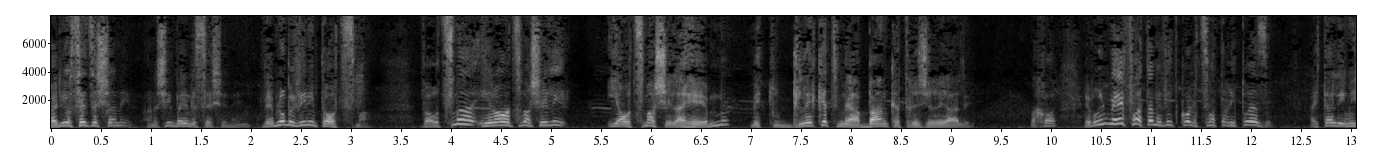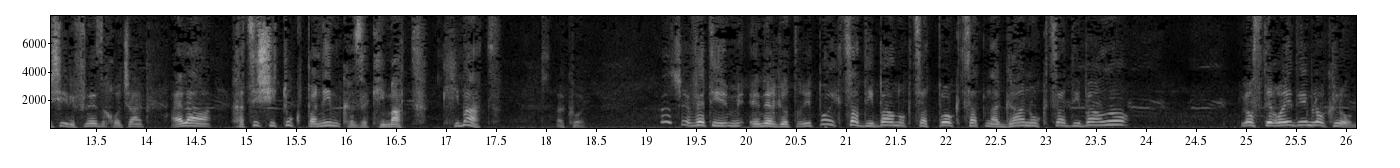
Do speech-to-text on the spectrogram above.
ואני עושה את זה שנים. אנשים באים לסשנים, והם לא מבינים את העוצמה. והעוצמה היא לא העוצמה שלי, היא העוצמה שלהם, מתודלקת מהבנק הטרז'ריאלי. נכון? הם אומרים, מאיפה אתה מביא את כל עוצמת הריפוי הזו? הייתה לי מישהי לפני איזה חודשיים, היה לה חצי שיתוק פנים כזה, כמעט, כמעט, הכל. שהבאתי אנרגיות ריפוי, קצת דיברנו, קצת פה, קצת נגענו, קצת דיברנו, לא סטרואידים, לא כלום.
